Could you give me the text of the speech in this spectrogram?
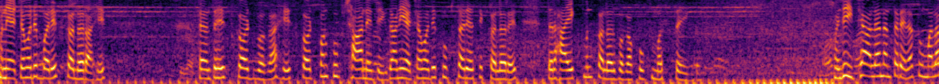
आणि याच्यामध्ये बरेच कलर आहेत. त्यानंतर हे स्कर्ट बघा. हे स्कर्ट पण खूप छान आहेत एकदा. आणि याच्यामध्ये खूप सारे असे कलर आहेत. तर हा एक पण कलर बघा खूप मस्त आहे एकदम. म्हणजे इथे आल्यानंतर आहे ना तुम्हाला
